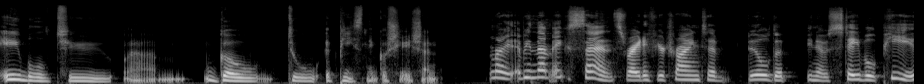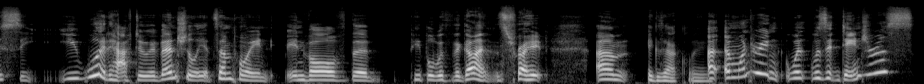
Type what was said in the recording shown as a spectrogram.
able to um, go to a peace negotiation. Right. I mean, that makes sense, right? If you're trying to build a, you know, stable peace, you would have to eventually at some point involve the people with the guns, right? Um, exactly. I- am wondering, was, was it dangerous?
